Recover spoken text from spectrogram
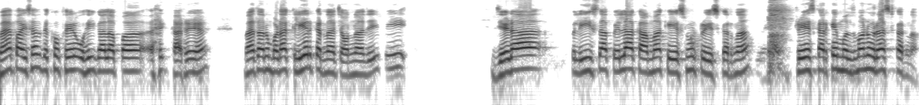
ਮੈਂ ਭਾਈ ਸਾਹਿਬ, ਦੇਖੋ, ਫਿਰ ਉਹੀ ਗੱਲ ਆਪਾਂ ਕਰ ਰਹੇ ਹਾਂ। ਮੈਂ ਤੁਹਾਨੂੰ ਬੜਾ ਕਲੀਅਰ ਕਰਨਾ ਚਾਹੁੰਦਾ ਜੀ ਵੀ ਜਿਹੜਾ ਪੁਲਿਸ ਦਾ ਪਹਿਲਾ ਕੰਮ ਆ ਕੇਸ ਨੂੰ ਟਰੇਸ ਕਰਨਾ ਟਰੇਸ ਕਰਕੇ ਮੁਲਜ਼ਮਾਂ ਨੂੰ ਅਰੈਸਟ ਕਰਨਾ।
